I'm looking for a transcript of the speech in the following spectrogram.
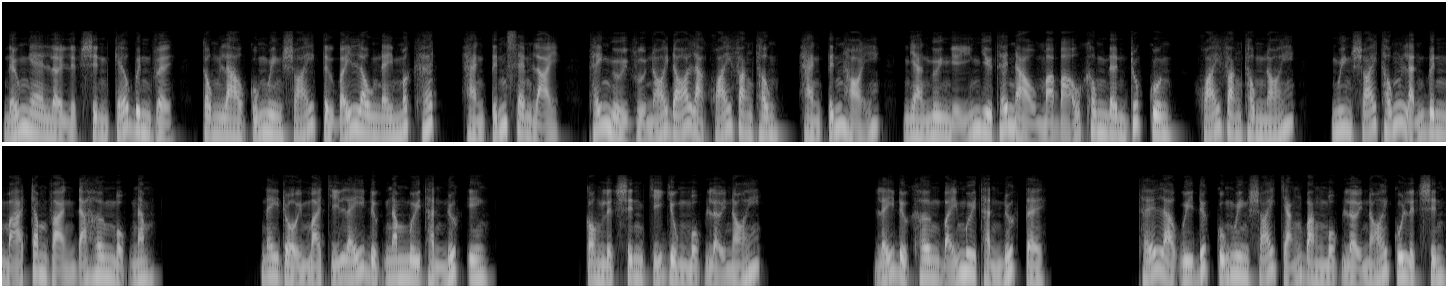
nếu nghe lời lịch sinh kéo binh về, công lao của nguyên soái từ bấy lâu nay mất hết, hàng tín xem lại, thấy người vừa nói đó là khoái văn thông, hàng tín hỏi, nhà ngươi nghĩ như thế nào mà bảo không nên rút quân, khoái văn thông nói, nguyên soái thống lãnh binh mã trăm vạn đã hơn một năm. Nay rồi mà chỉ lấy được 50 thành nước yên. Còn lịch sinh chỉ dùng một lời nói. Lấy được hơn 70 thành nước tề. Thế là uy đức của nguyên soái chẳng bằng một lời nói của lịch sinh.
